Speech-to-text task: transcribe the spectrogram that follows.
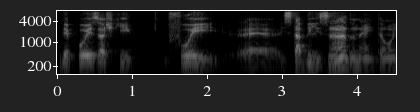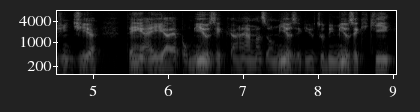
Depois acho que foi é, estabilizando, né? Então hoje em dia tem aí a Apple Music, a Amazon Music, YouTube Music, que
